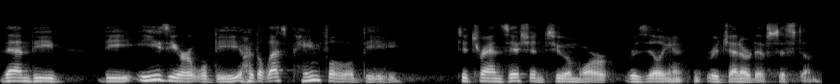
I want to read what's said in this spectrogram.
then the the easier it will be, or the less painful it will be, to transition to a more resilient, regenerative system.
